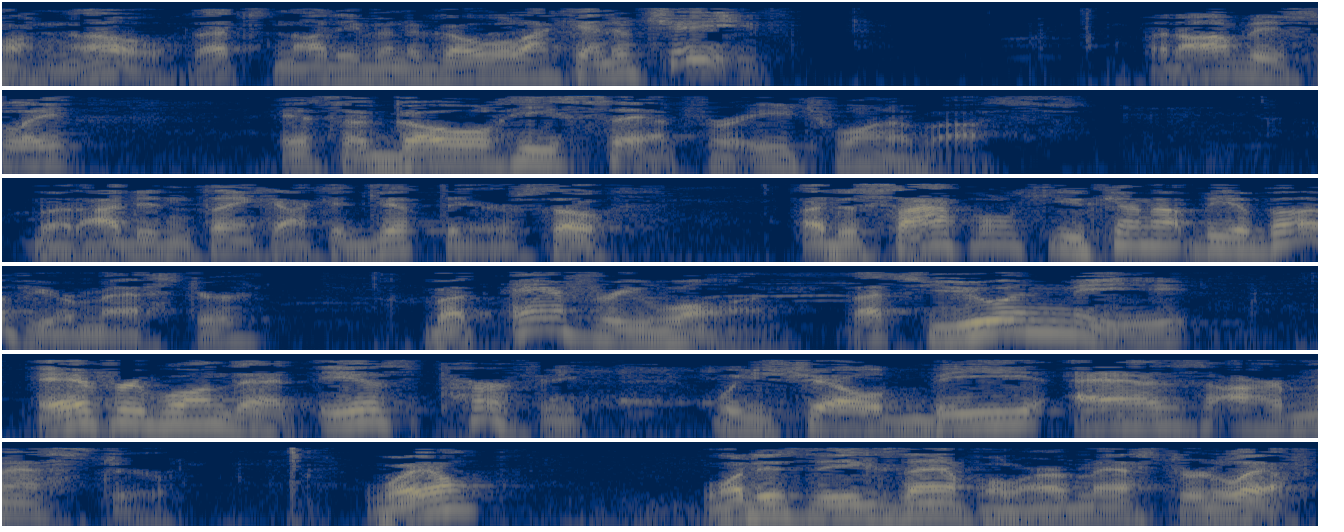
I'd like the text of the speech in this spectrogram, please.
oh no, that's not even a goal I can achieve. But obviously, it's a goal He set for each one of us. But I didn't think I could get there. So a disciple, you cannot be above your master, but everyone, that's you and me, everyone that is perfect, we shall be as our master. Well, what is the example our master left?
